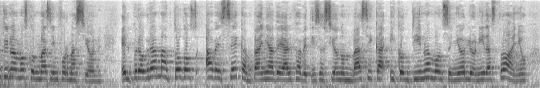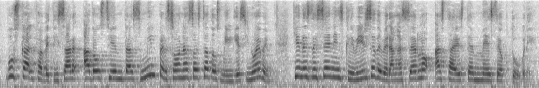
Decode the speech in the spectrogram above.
Continuamos con más información. El programa Todos ABC, campaña de alfabetización básica y continua Monseñor Leonidas Proaño, busca alfabetizar a 200.000 personas hasta 2019. Quienes deseen inscribirse deberán hacerlo hasta este mes de octubre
